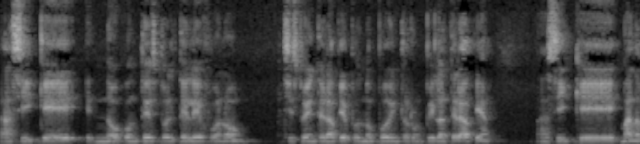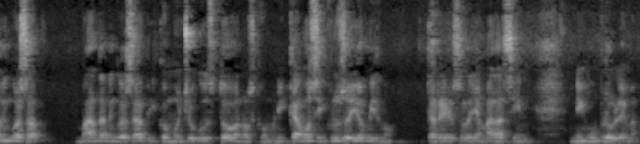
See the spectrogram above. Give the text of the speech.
así que no contesto el teléfono. Si estoy en terapia, pues no puedo interrumpir la terapia. Así que mándame un WhatsApp, mándame un WhatsApp y con mucho gusto nos comunicamos. Incluso yo mismo te regreso la llamada sin ningún problema.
